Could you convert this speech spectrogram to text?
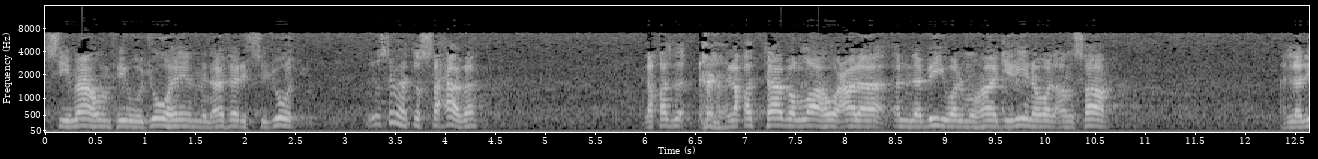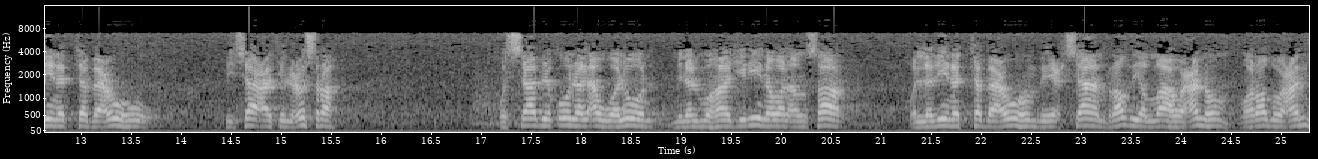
سيماهم في وجوههم من أثر السجود. صفة الصحابة لقد لقد تاب الله على النبي والمهاجرين والأنصار الذين اتبعوه في ساعة العسرة والسابقون الأولون من المهاجرين والأنصار والذين اتبعوهم بإحسان رضي الله عنهم ورضوا عنه.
